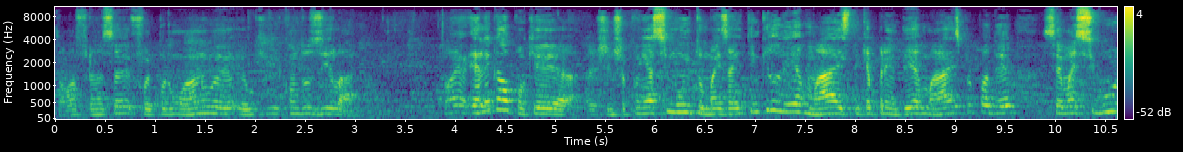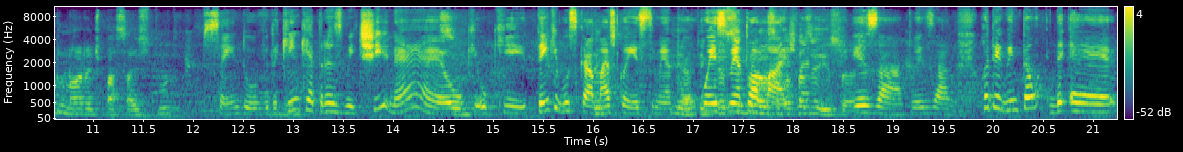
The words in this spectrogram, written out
Então a França foi por um ano eu, eu que conduzi lá. Então é, é, legal, porque a gente já conhece muito, mas aí tem que ler mais, tem que aprender mais para poder ser mais seguro na hora de passar isso tudo. Sem dúvida. Quem quer transmitir, né? O que, o que tem que buscar tem, mais conhecimento, é, um conhecimento a mais. Né? Fazer isso, é. Exato, exato. Rodrigo, então, é,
